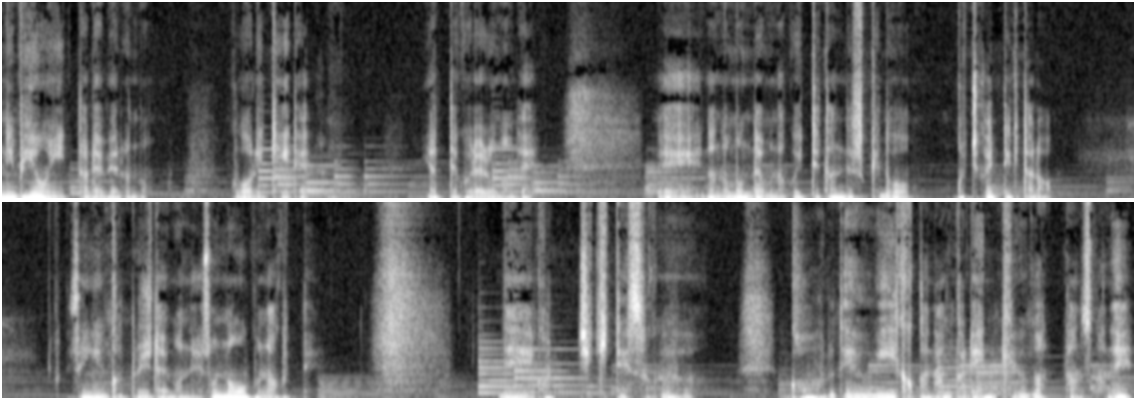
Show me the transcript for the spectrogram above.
に美容院行ったレベルのクオリティでやってくれるので、えー、何の問題もなく行ってたんですけど、こっち帰ってきたら、1000円カット自体もね、そんな多くなくて。で、こっち来てすぐ、ゴールデンウィークかなんか連休があったんすかね。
